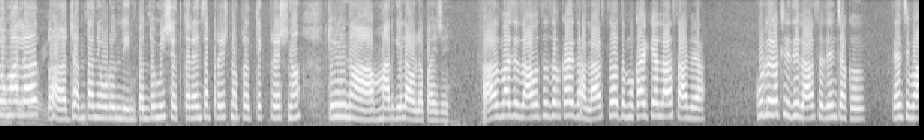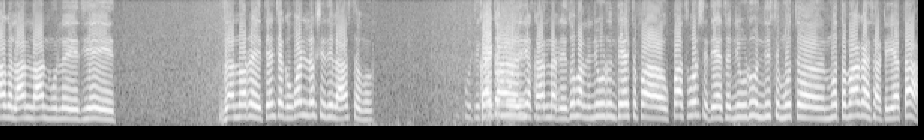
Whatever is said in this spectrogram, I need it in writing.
तुम्हाला जनता निवडून देईन पण तुम्ही शेतकऱ्यांचा प्रश्न प्रत्येक प्रश्न तुम्ही ना मार्गी लावला पाहिजे. आज माझ्या जावाचं जर काय झालं असतं तर मग काय केलं असतं आम्ही? कुठलं लक्ष दिलं असतं त्यांच्याकडं? त्यांची मागं लहान लहान मुलं आहेत हे आहेत. जनावर आहेत त्यांच्याकडं कोणी लक्ष दिलं असतं मग? काय काय हे करणार आहे? तुम्हाला निवडून द्यायचं पा पाच वर्ष द्यायचं निवडून नुसते मत मत मागायसाठी येता.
